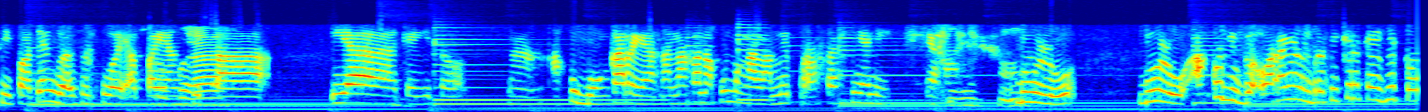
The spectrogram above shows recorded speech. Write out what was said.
sifatnya nggak sesuai apa yang kita iya kayak gitu. Nah aku bongkar ya karena kan aku mengalami prosesnya nih. Ya hmm. dulu dulu aku juga orang yang berpikir kayak gitu.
